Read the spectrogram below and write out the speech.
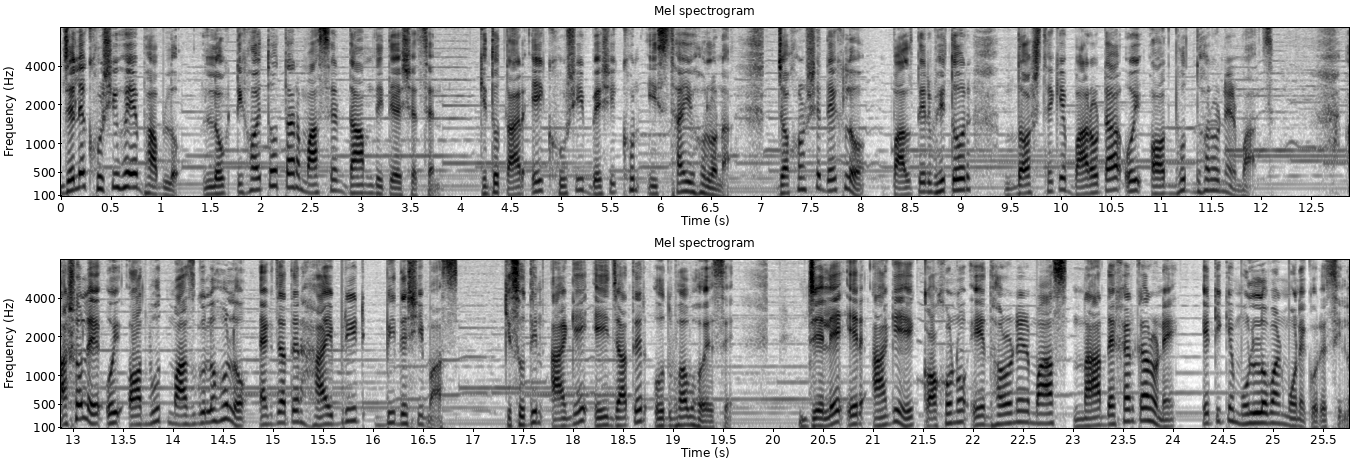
জেলে খুশি হয়ে ভাবল, লোকটি হয়তো তার মাছের দাম দিতে এসেছেন। কিন্তু তার এই খুশি বেশিক্ষণ স্থায়ী হলো না। যখন সে দেখল বালতির ভিতর দশ থেকে বারোটা ওই অদ্ভুত ধরনের মাছ। আসলে ওই অদ্ভুত মাছগুলো হলো এক জাতের হাইব্রিড বিদেশি মাছ। কিছুদিন আগে এই জাতের উদ্ভব হয়েছে। জেলে এর আগে কখনো এ ধরনের মাছ না দেখার কারণে এটিকে মূল্যবান মনে করেছিল।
